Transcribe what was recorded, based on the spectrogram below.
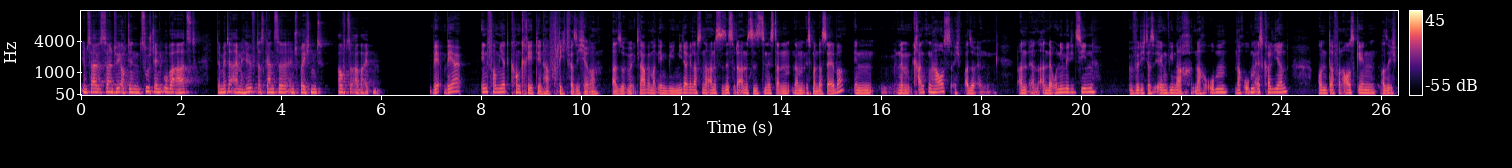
im Zweifelsfall natürlich auch den zuständigen Oberarzt, damit er einem hilft, das Ganze entsprechend aufzuarbeiten. Wer, wer informiert konkret den Haftpflichtversicherer? Also klar, wenn man irgendwie niedergelassener Anästhesist oder Anästhesistin ist, dann ähm, ist man das selber. In, in einem Krankenhaus, ich, also in, an, an der Unimedizin würde ich das irgendwie nach, nach oben, nach oben eskalieren und davon ausgehen, also ich,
